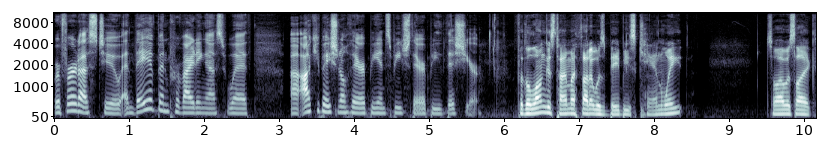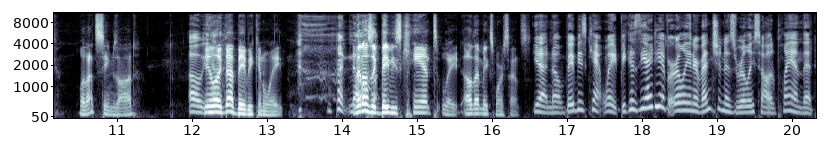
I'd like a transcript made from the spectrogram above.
referred us to, and they have been providing us with uh, occupational therapy and speech therapy this year. For the longest time, I thought it was babies can wait. So I was like, well, that seems odd. Oh You know, like that baby can wait. no. Then I was like, babies can't wait. Oh, that makes more sense. Yeah, no, babies can't wait because the idea of early intervention is a really solid plan that,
